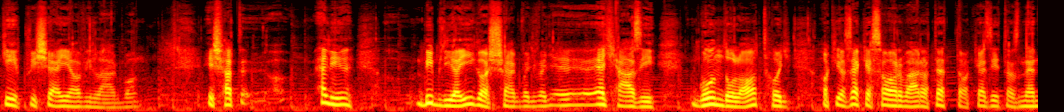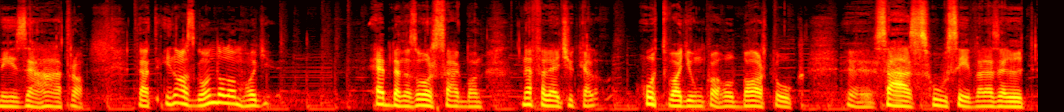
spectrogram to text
képviselje a világban. És hát elé, bibliai igazság, vagy, vagy egyházi gondolat, hogy aki az eke szarvára tette a kezét, az ne nézzen hátra. Tehát én azt gondolom, hogy ebben az országban ne felejtsük el, ott vagyunk, ahol Bartók 120 évvel ezelőtt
